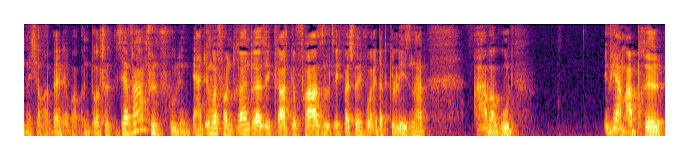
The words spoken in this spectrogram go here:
nicht auf der Welt, aber in Deutschland, sehr warm für den Frühling. Er hat irgendwas von 33 Grad gefaselt. Ich weiß nicht, wo er das gelesen hat. Aber gut, wir haben April,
